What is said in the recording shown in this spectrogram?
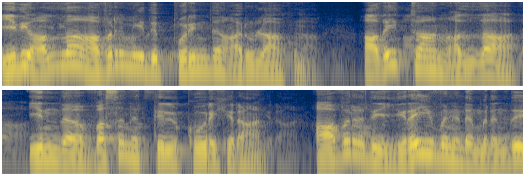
இது அல்லாஹ் அவர் மீது புரிந்த அருளாகும். அதைத்தான் அல்லாஹ் இந்த வசனத்தில் கூறுகிறான். அவரது இறைவனிடமிருந்து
